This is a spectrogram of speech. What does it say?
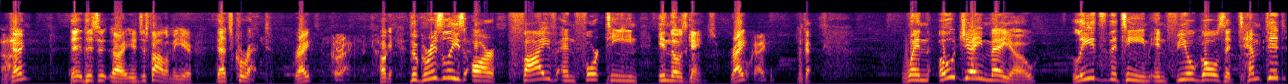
okay. Th- This is all right. You just follow me here. That's correct, right? Correct. Okay. The Grizzlies are five and fourteen in those games, right? Okay. Okay. When OJ Mayo leads the team in field goals attempted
